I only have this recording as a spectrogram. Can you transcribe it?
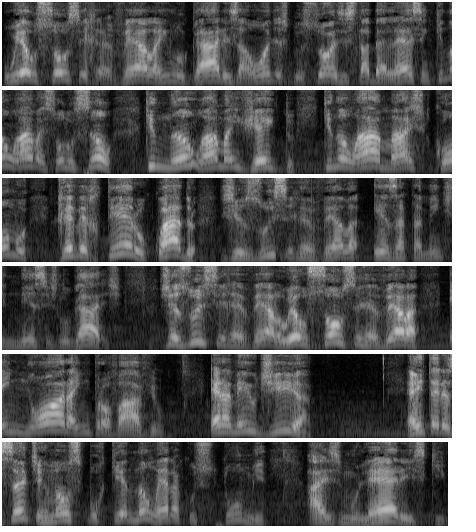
O eu sou se revela em lugares aonde as pessoas estabelecem que não há mais solução, que não há mais jeito, que não há mais como reverter o quadro. Jesus se revela exatamente nesses lugares. Jesus se revela, o eu sou se revela em hora improvável. Era meio-dia. É interessante, irmãos, porque não era costume as mulheres que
